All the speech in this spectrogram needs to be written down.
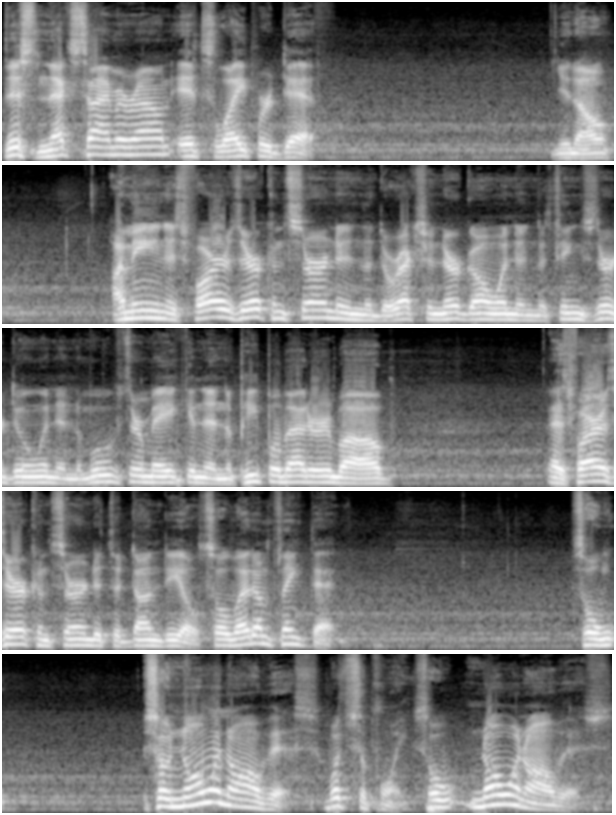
this next time around, it's life or death. You know? I mean, as far as they're concerned in the direction they're going and the things they're doing and the moves they're making and the people that are involved, as far as they're concerned, it's a done deal. So let them think that. So, so knowing all this, what's the point? So knowing all this,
